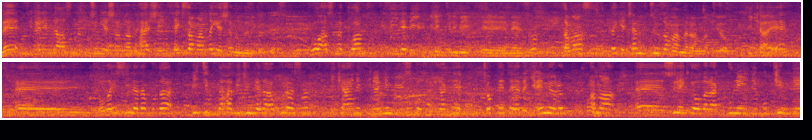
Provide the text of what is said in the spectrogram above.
ve finalinde aslında bütün yaşanılan her şeyin tek zamanda yaşanıldığını görüyoruz. Bu aslında kuantum fiziğiyle de ilintili bir e, mevzu. Zamansızlıkta geçen bütün zamanları anlatıyor hikaye. E, dolayısıyla da burada bir tık daha bir cümle daha kurarsan hikayenin finalinin büyüsü bozulacak diye çok detaya da giremiyorum. Ama e, sürekli olarak bu neydi, bu kimdi,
